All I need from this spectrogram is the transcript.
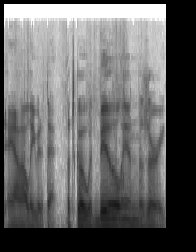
and I'll leave it at that. Let's go with Bill in Missouri.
